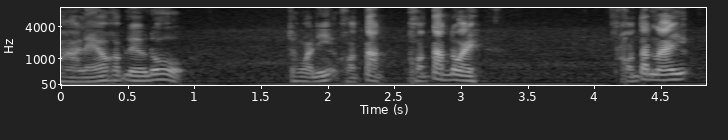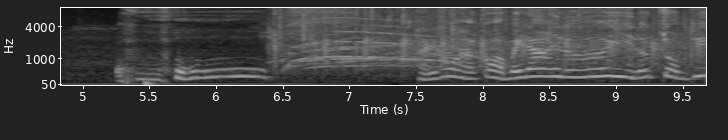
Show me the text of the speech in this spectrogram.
มาแล้วครับเรนัลโด จังหวะนี้ขอตัดขอตัดหน่อย ขอตัดในโอ้โหหันเข้าหากรอบไม่ได้เลย แล้วจบที่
